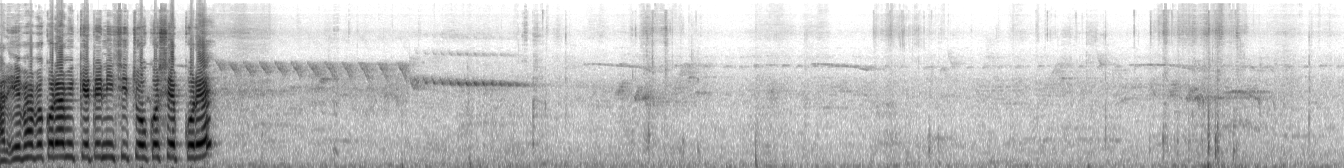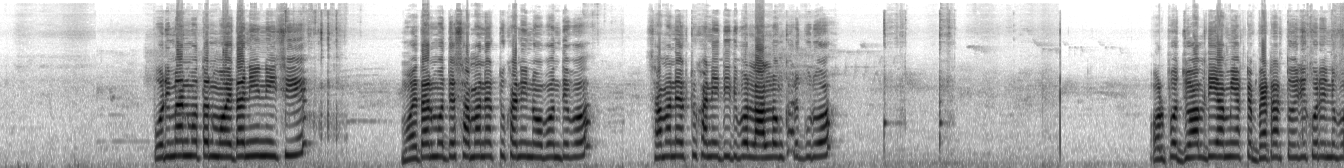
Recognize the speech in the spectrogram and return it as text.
আর এভাবে করে আমি কেটে নিয়েছি চৌকো শেপ করে। পরিমাণ মতন ময়দা নিয়ে নিয়েছি। ময়দার মধ্যে সামান্য একটুখানি লবণ দেব। সামান্য একটুখানি দিয়ে দিব লাল লঙ্কার গুঁড়ো। অল্প জল দিয়ে আমি একটা ব্যাটার তৈরি করে নেব।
